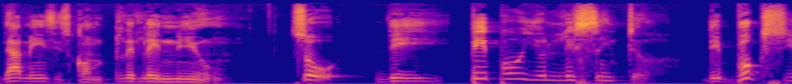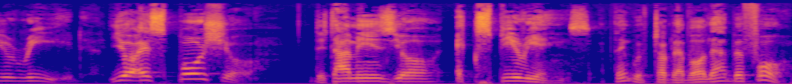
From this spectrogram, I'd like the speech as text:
That means it's completely new. So, the people you listen to, the books you read, your exposure determines your experience. I think we've talked about that before.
